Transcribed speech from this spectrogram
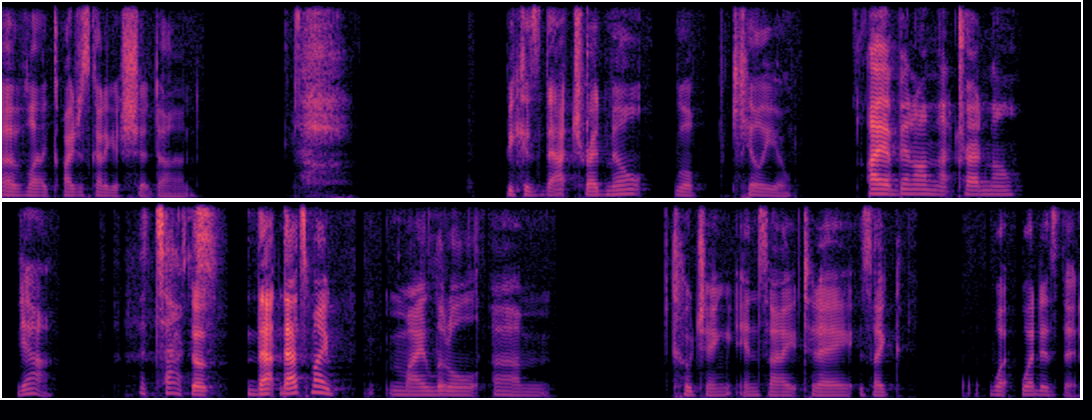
of like, I just got to get shit done? Because that treadmill will kill you. I have been on that treadmill. Yeah. It sucks. So that that's my my little um coaching insight today is like what what is it,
